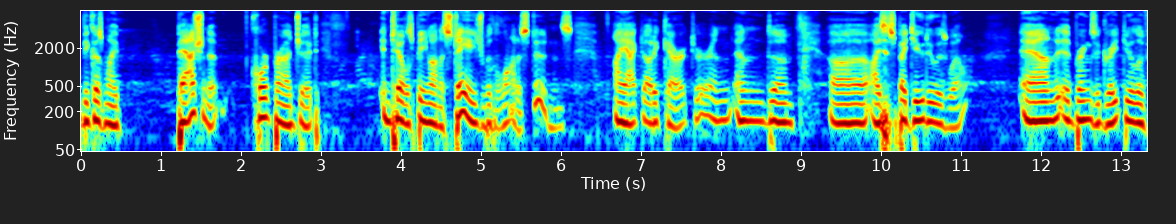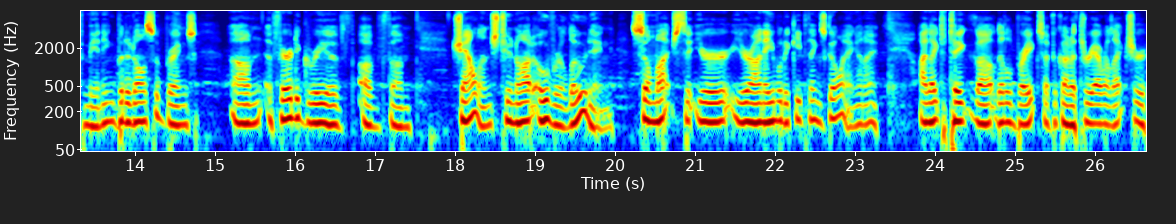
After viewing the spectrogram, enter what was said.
because my passionate core project entails being on a stage with a lot of students, I act out a character, and and um, uh, I suspect you do as well. And it brings a great deal of meaning, but it also brings um, a fair degree of, of um, challenge to not overloading so much that you're you're unable to keep things going. And I, I like to take uh, little breaks. I've got a three-hour lecture.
